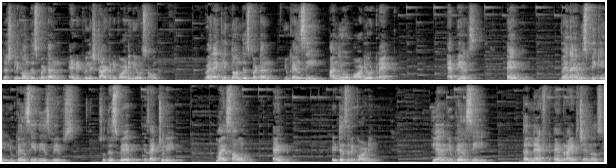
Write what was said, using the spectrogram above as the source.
Just click on this button and it will start recording your sound. When I clicked on this button, you can see a new audio track appears and when I am speaking, you can see these waves. So this wave is actually my sound and it is recording. Here you can see the left and right channels.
